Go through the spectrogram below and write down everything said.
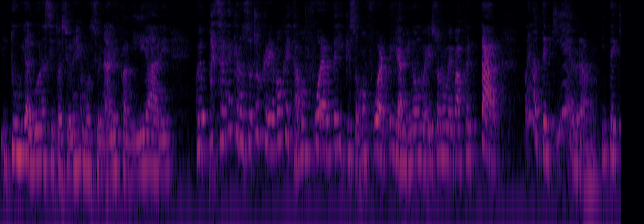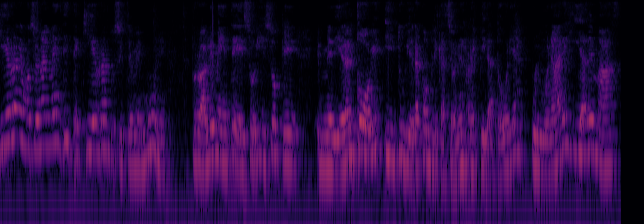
y tuve algunas situaciones emocionales familiares. Pues, a pesar de que nosotros creemos que estamos fuertes y que somos fuertes y a mí no, eso no me va a afectar, bueno, te quiebran y te quiebran emocionalmente y te quiebran tu sistema inmune. Probablemente eso hizo que me diera el COVID y tuviera complicaciones respiratorias, pulmonares y además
